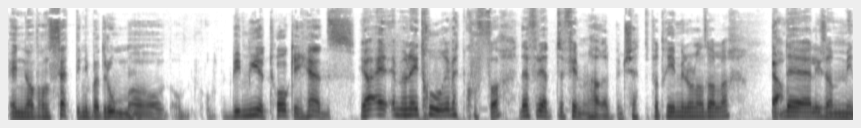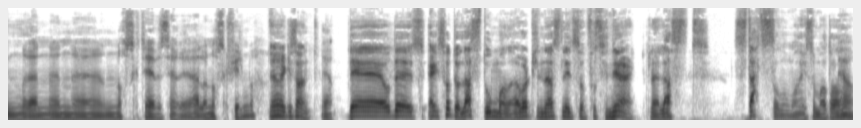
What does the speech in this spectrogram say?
en at han sitter inne på et rom og, og, og, og blir mye talking heads. Ja, jeg, men jeg tror jeg vet hvorfor. Det er fordi at filmen har et budsjett på tre millioner dollar. Ja. Det er liksom mindre enn en eh, norsk TV-serie, eller norsk film, da. Ja, ikke sant? Ja. Det, og det, jeg satt og leste om han, og jeg ble nesten litt sånn fascinert når jeg leste statsene om han, liksom, at han Ja.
